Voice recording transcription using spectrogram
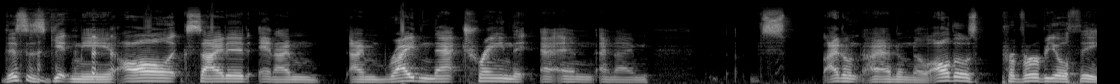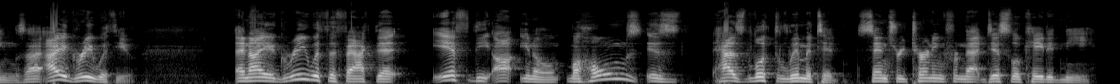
this is getting me all excited, and I'm I'm riding that train that and and I'm I don't I don't know all those proverbial things. I, I agree with you, and I agree with the fact that if the uh, you know Mahomes is has looked limited since returning from that dislocated knee.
